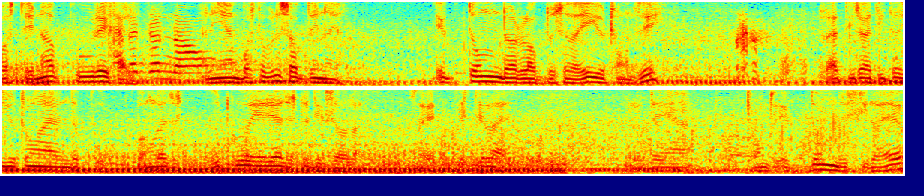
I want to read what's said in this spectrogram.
बस्दैन पुरै खाली। अनि यहाँ बस्नु पनि सक्दैन। एकदम डर लाग्दो छ है यो ठाउँ चाहिँ। राति राति त यो ठाउँ आयो भने त भुत बङ्गला जस्तो भुतको एरिया जस्तो देख्छ होला। सायद त्यस्तै लाग्यो। र त यहाँ ठाउँ चाहिँ एकदम रिस्की रह्यो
